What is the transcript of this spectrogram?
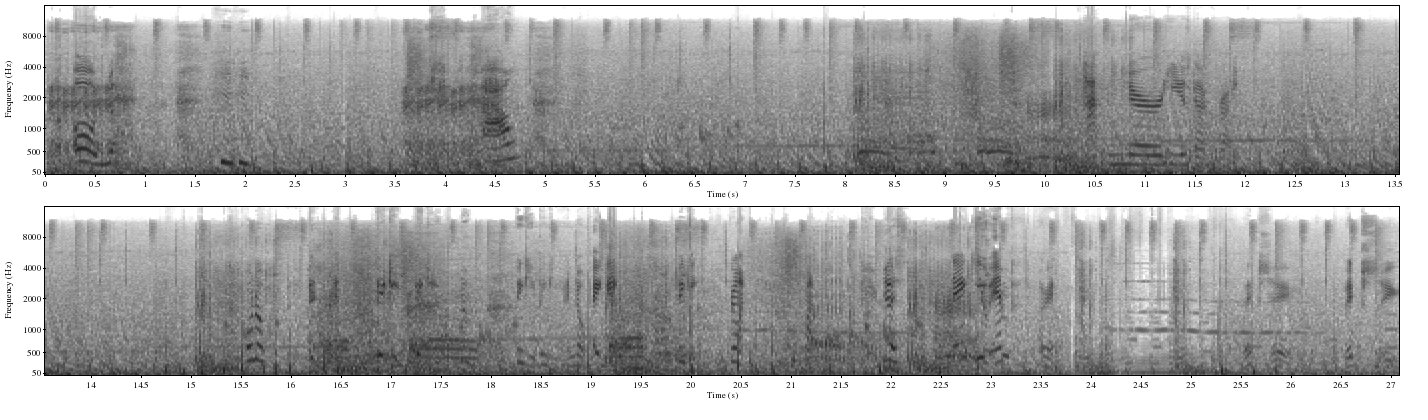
yeah. oh no! Ow! Ha, nerd, he just got crushed. Oh no! Pinky! Pinky! No! Pinky, Pinky, I know. Hey, hey! Pinky! Relax! Come on! Yes! Thank you, imp! Okay. Quick save. Quick save.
